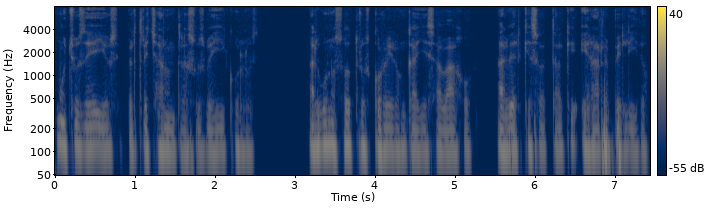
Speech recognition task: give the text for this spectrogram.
Muchos de ellos se pertrecharon tras sus vehículos algunos otros corrieron calles abajo al ver que su ataque era repelido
